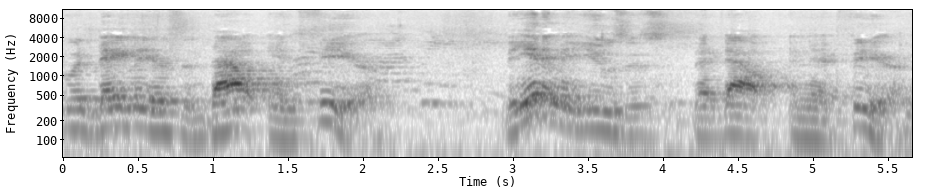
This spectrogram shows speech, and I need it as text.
with daily is the doubt and fear. The enemy uses that doubt and that fear.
